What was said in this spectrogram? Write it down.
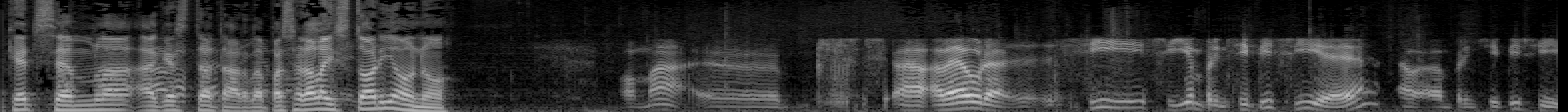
Què et sembla aquesta tarda? Passarà la història o no? Home, eh, a, a veure, sí, sí, en principi sí, eh? En principi sí.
